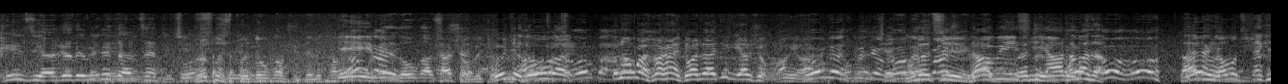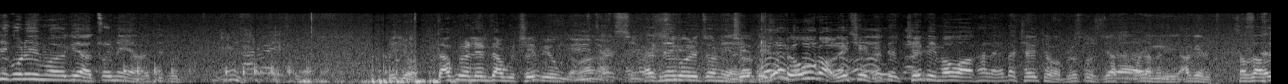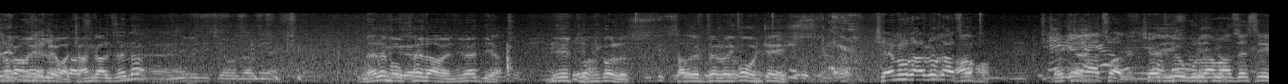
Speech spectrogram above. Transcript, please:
ხიზი არ გადევიდეთ არც ერთი როდოს ვერ დაუკავშირდებით ხა ე მე დაუკავშირდებით გოჯა დაუკავშირდებით ნომას მაგარი თვარდაჭი კი არ შობ მომეცი რავი ისი არ ამადა ტექნიკური გია წონია ბიჭო. დაგვრელებ დაგვჩები უნდა მაგას ტექნიკური წონია და რა უნდა. ვეჩები ჩები მოვა ახალე და ჩევითება ბლუტუზი ახლა ყველაფერი აგერ საზალო გამელევა ჯანგალზე და ინდივიდი შეოდანია მე მომხედავენ იმედია. ერთი ნიკოლოს საგრძელო იყო ონჭეიში ჩემო კარგო კაცო. ახო შეგენაცვალე ჩემი უგულამაზესი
